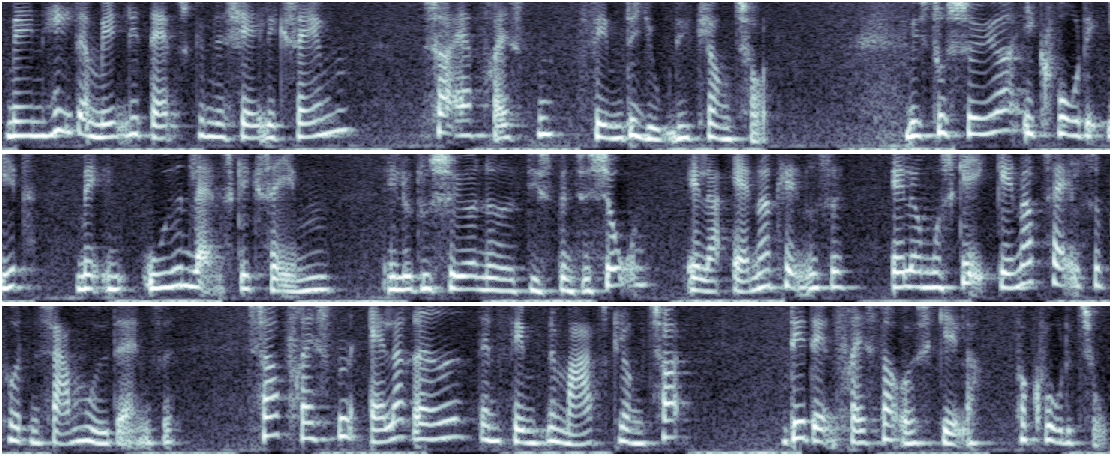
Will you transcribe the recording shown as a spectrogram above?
med en helt almindelig dansk gymnasial eksamen, så er fristen 5. juli kl. 12. Hvis du søger i kvote 1 med en udenlandsk eksamen, eller du søger noget dispensation eller anerkendelse, eller måske genoptagelse på den samme uddannelse, så er fristen allerede den 15. marts kl. 12. Det er den frist, der også gælder for kvote 2.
